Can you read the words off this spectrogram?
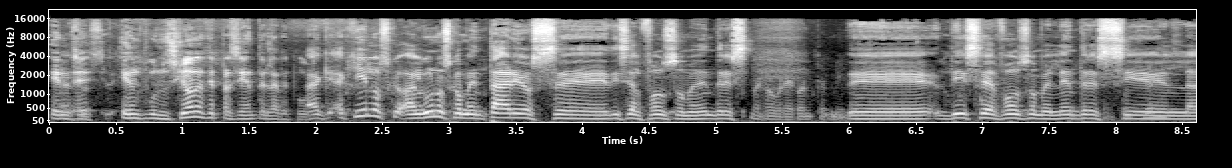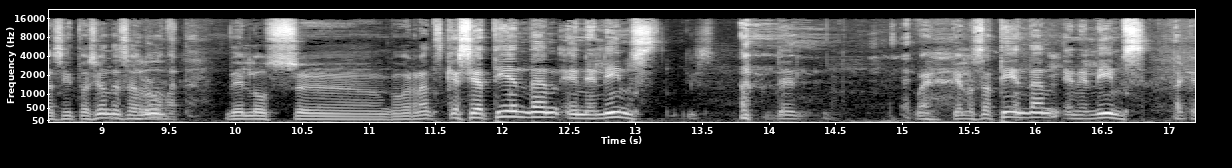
en, funciones de presidente de la República. Aquí, los, algunos comentarios, eh, dice Alfonso Melendres. Eh, dice Alfonso Melendres, si la situación de salud de los eh, gobernantes, que se atiendan en el IMSS. Bueno, que los atiendan en el IMSS. Para que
